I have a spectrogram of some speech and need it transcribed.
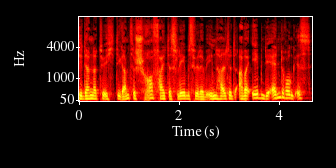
die dann natürlich die ganze Schroffheit des Lebens wieder beinhaltet, aber eben die Änderung ist,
